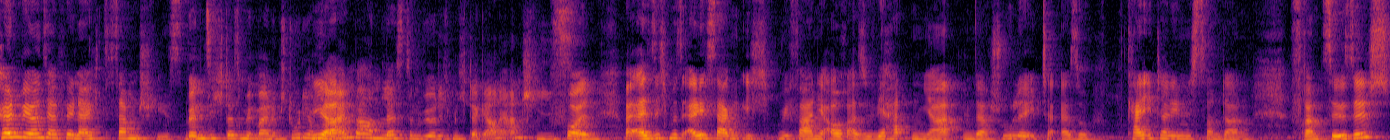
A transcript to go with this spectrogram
Können wir uns ja vielleicht zusammenschließen. wenn sich das mit meinem Studium Ja. vereinbaren lässt, dann würde ich mich da gerne anschließen. Voll. Weil, also ich muss ehrlich sagen, ich, wir fahren ja auch, also wir hatten ja in der Schule, Ita also kein Italienisch, sondern Französisch.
